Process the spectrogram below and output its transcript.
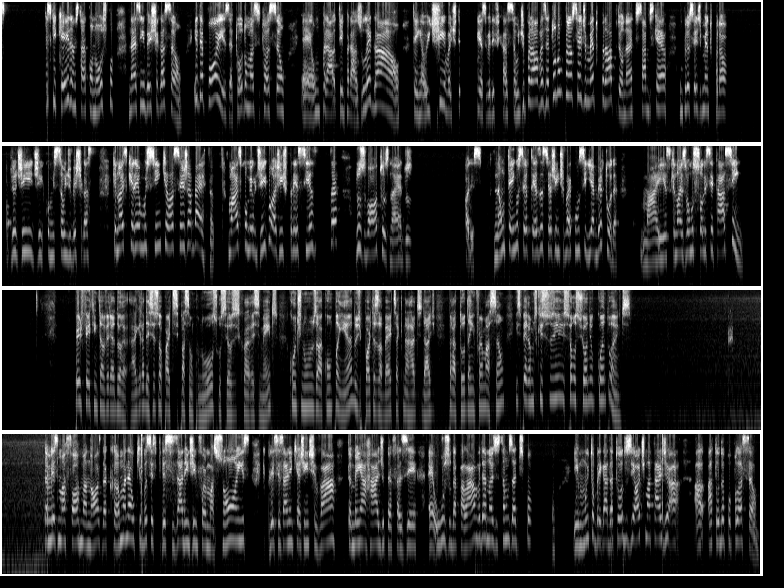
que queiram estar conosco nessa investigação. E depois é toda uma situação, é, um pra, tem prazo legal, tem a oitiva de a verificação de provas, é todo um procedimento próprio, né? Tu sabes que é um procedimento próprio de, de comissão de investigação, que nós queremos sim que ela seja aberta. Mas, como eu digo, a gente precisa dos votos, né? Dos não tenho certeza se a gente vai conseguir abertura, mas que nós vamos solicitar sim. Perfeito, então, vereadora. Agradecer sua participação conosco, seus esclarecimentos. Continuamos acompanhando de portas abertas aqui na Rádio Cidade para toda a informação. Esperamos que isso se solucione o quanto antes. Da mesma forma, nós da Câmara, o que vocês precisarem de informações, que precisarem que a gente vá também à rádio para fazer é, uso da palavra, nós estamos à disposição. E muito obrigada a todos e ótima tarde a, a, a toda a população.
